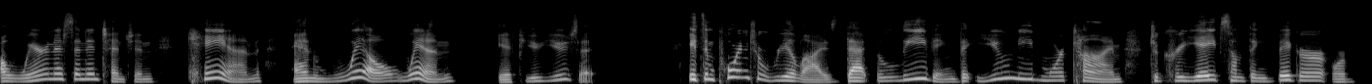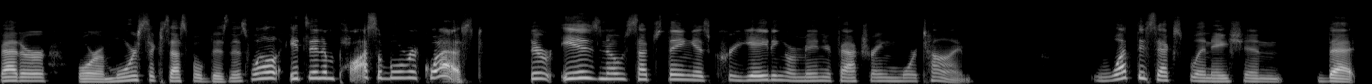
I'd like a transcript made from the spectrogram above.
awareness and intention, can and will win if you use it. It's important to realize that believing that you need more time to create something bigger or better or a more successful business, well, it's an impossible request. There is no such thing as creating or manufacturing more time. What this explanation that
